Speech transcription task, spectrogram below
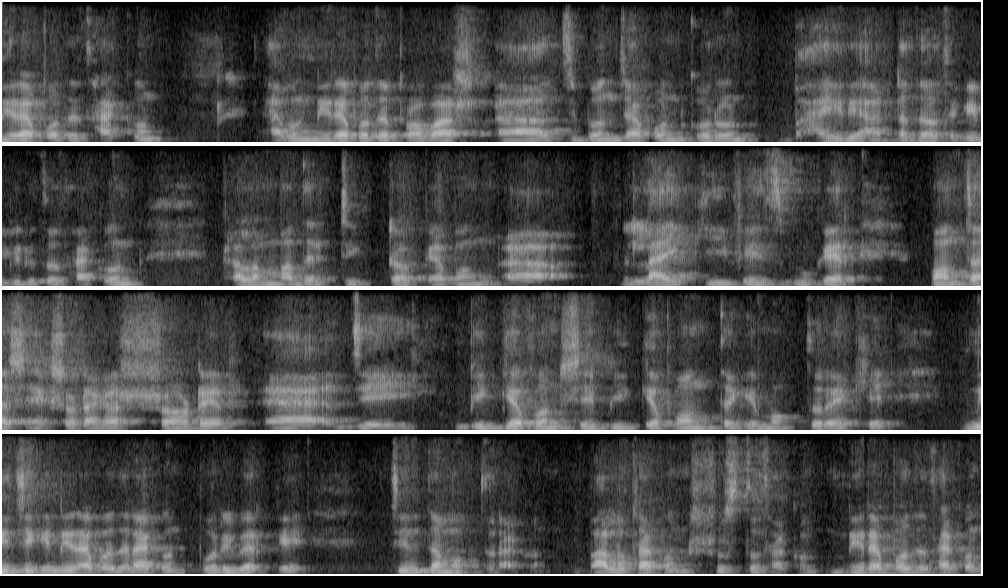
নিরাপদে থাকুন এবং নিরাপদে প্রবাস জীবনযাপন করুন বাইরে আড্ডা দেওয়া থেকে বিরত থাকুন। খালাম্মাদের টিকটক এবং লাইকি ফেসবুকের পঞ্চাশ, একশো টাকার শর্টের যে বিজ্ঞাপন, সেই বিজ্ঞাপন থেকে মুক্ত রেখে নিজেকে নিরাপদে রাখুন, পরিবারকে চিন্তামুক্ত রাখুন। ভালো থাকুন, সুস্থ থাকুন, নিরাপদে থাকুন।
